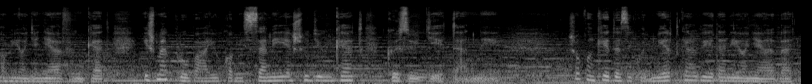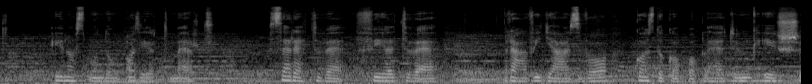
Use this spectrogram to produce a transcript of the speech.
a mi anyanyelvünket, és megpróbáljuk a mi személyes ügyünket közügyé tenni. Sokan kérdezik, hogy miért kell védeni a nyelvet. Én azt mondom azért, mert szeretve, féltve, rávigyázva gazdagabbak lehetünk, és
